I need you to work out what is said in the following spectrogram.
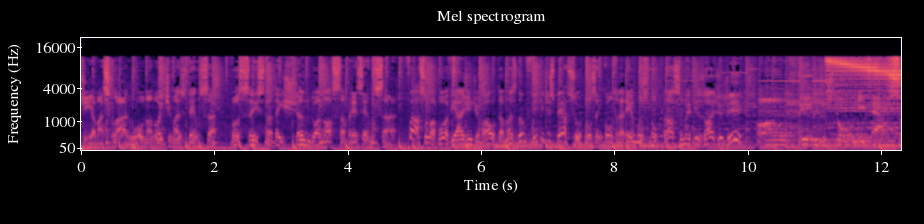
Dia mais claro ou na noite mais densa, você está deixando a nossa presença. Faça uma boa viagem de volta, mas não fique disperso. Nos encontraremos no próximo episódio de Confins do Universo.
